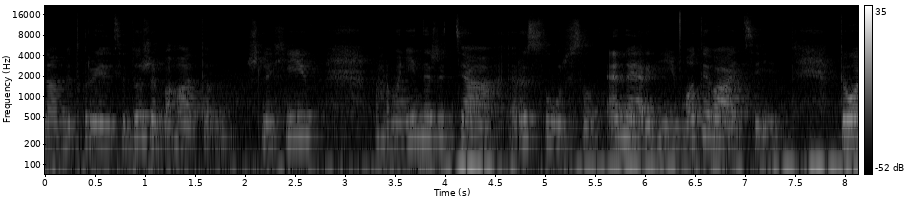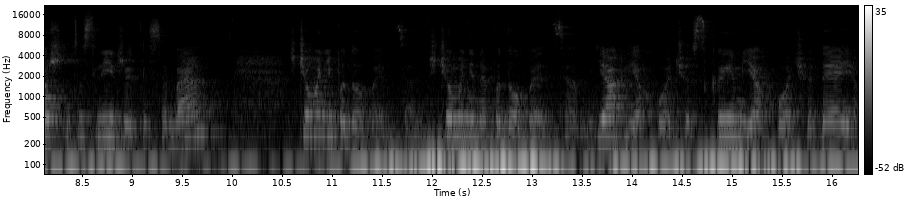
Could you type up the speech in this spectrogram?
нам відкриється дуже багато шляхів, гармонійне життя, ресурсу, енергії, мотивації. Тож досліджуйте себе, що мені подобається, що мені не подобається, як я хочу, з ким я хочу, де я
